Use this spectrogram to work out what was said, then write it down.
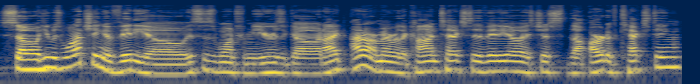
So he was watching a video. This is one from years ago, and I, I don't remember the context of the video. It's just the art of texting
